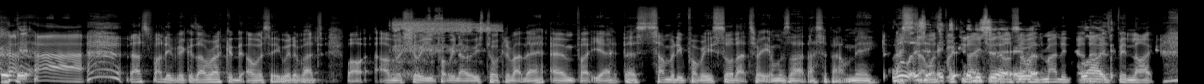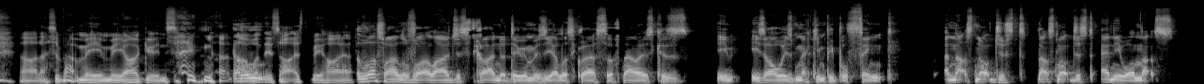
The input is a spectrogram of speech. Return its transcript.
That's funny because I reckon obviously he would have had. Well, I'm sure you probably know who he's talking about there. Um, but yeah, there's somebody probably saw that tweet and was like, "That's about me." Well, That's it- someone's it- agent it- or someone's manager that has been like, "Oh, that's about me and me arguing, saying that I want this artist to be higher." that's why I love what Elijah's kind of doing with his yellow square stuff now is because he, he's always making people think, and that's not just that's not just anyone. That's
